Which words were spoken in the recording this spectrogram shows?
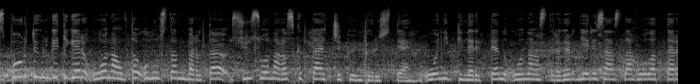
Спорт үлгетигер 16 улустан барыта сүйс он ағыз кыттаатчы күн көрісті. 12-леріттен 10 ағыстырығыр дері састағы олаттар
